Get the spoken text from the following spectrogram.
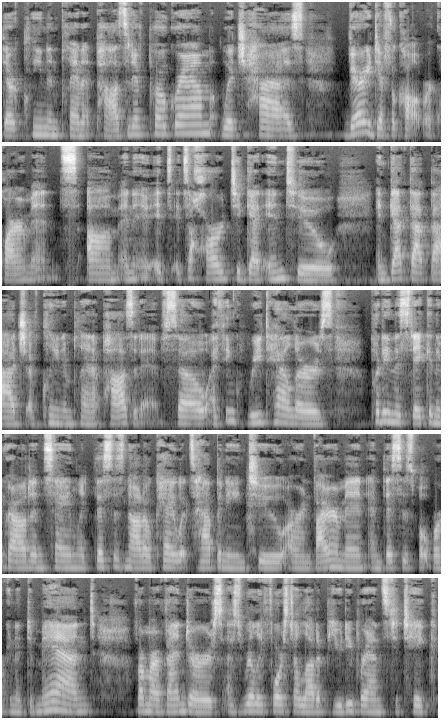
their Clean and Planet Positive program, which has very difficult requirements. Um, and it, it's, it's hard to get into and get that badge of clean and planet positive. So I think retailers putting the stake in the ground and saying like this is not okay. What's happening to our environment? And this is what we're going to demand from our vendors has really forced a lot of beauty brands to take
